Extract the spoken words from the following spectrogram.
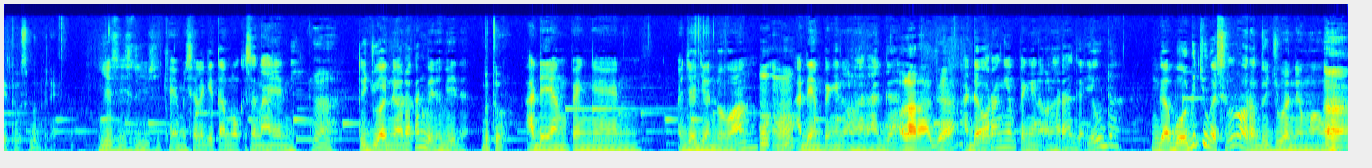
Itu sebenarnya. Iya sih setuju sih. Kayak misalnya kita mau ke Senayan nih, nah tujuannya orang kan beda-beda. betul Ada yang pengen jajan doang, Mm-mm. ada yang pengen olahraga, olahraga ada orang yang pengen olahraga. Ya udah, nggak duit juga selalu orang tujuannya mau eh,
